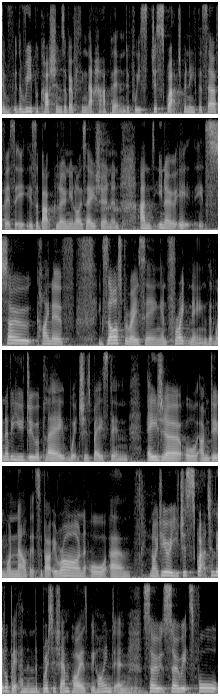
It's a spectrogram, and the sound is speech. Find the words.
the the repercussions of everything that happened. If we s- just scratch beneath the surface, it is about colonialization, and and you know, it it's so kind of exasperating and frightening that whenever you do a play which is based in Asia, or I'm doing one now that's about Iran or um, Nigeria, you just scratch a little bit, and then the British Empire is behind it. Mm. So so it's for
